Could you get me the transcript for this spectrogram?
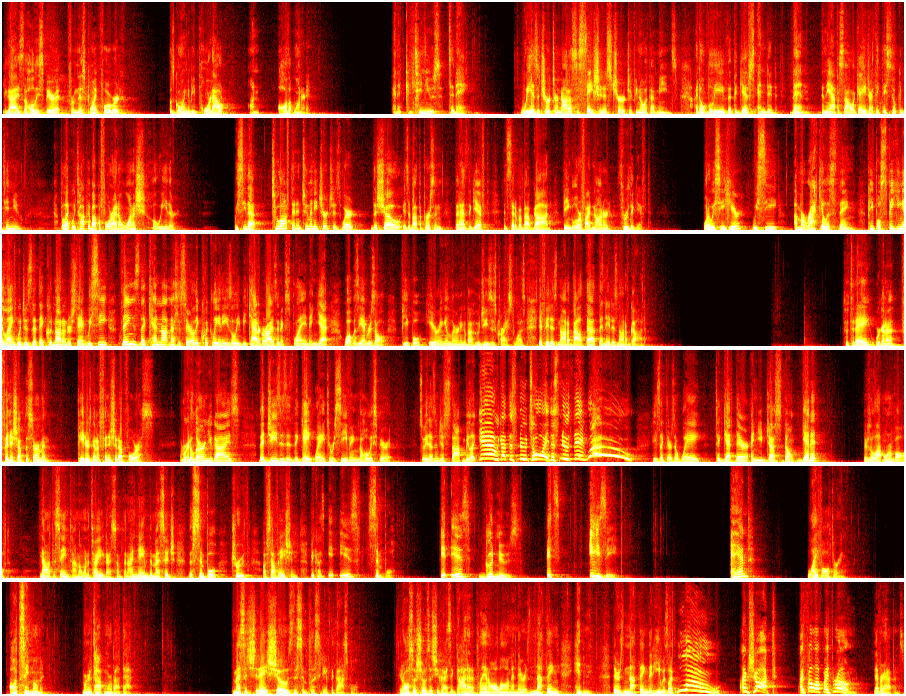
You guys, the Holy Spirit from this point forward was going to be poured out on all that wanted it. And it continues today. We as a church are not a cessationist church, if you know what that means. I don't believe that the gifts ended then in the apostolic age. I think they still continue. But like we talked about before, I don't want a show either. We see that too often in too many churches where the show is about the person that has the gift instead of about God being glorified and honored through the gift. What do we see here? We see a miraculous thing. People speaking in languages that they could not understand. We see things that cannot necessarily quickly and easily be categorized and explained. And yet, what was the end result? People hearing and learning about who Jesus Christ was. If it is not about that, then it is not of God. So today, we're going to finish up the sermon. Peter's going to finish it up for us. And we're going to learn, you guys, that Jesus is the gateway to receiving the Holy Spirit. So he doesn't just stop and be like, yeah, we got this new toy, this new thing. Woo! He's like, there's a way to get there, and you just don't get it. There's a lot more involved. Now, at the same time, I want to tell you guys something. I named the message the simple truth of salvation because it is simple. It is good news. It's easy and life altering all at the same moment. We're going to talk more about that. The message today shows the simplicity of the gospel. It also shows us, you guys, that God had a plan all along and there is nothing hidden. There's nothing that He was like, whoa, I'm shocked. I fell off my throne. Never happens.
